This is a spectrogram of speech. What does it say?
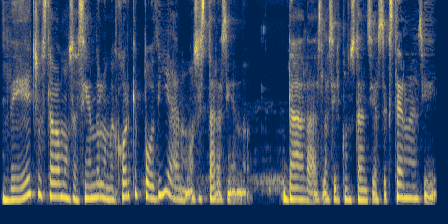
de hecho, estábamos haciendo lo mejor que podíamos estar haciendo, dadas las circunstancias externas e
